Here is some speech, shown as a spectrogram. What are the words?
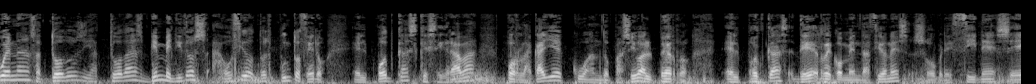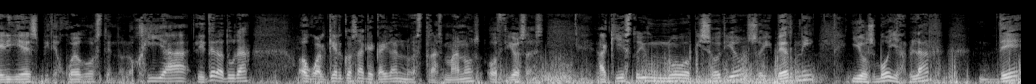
Buenas a todos y a todas, bienvenidos a Ocio 2.0, el podcast que se graba por la calle cuando paseo al perro, el podcast de recomendaciones sobre cine, series, videojuegos, tecnología, literatura o cualquier cosa que caiga en nuestras manos ociosas. Aquí estoy un nuevo episodio, soy Bernie y os voy a hablar de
